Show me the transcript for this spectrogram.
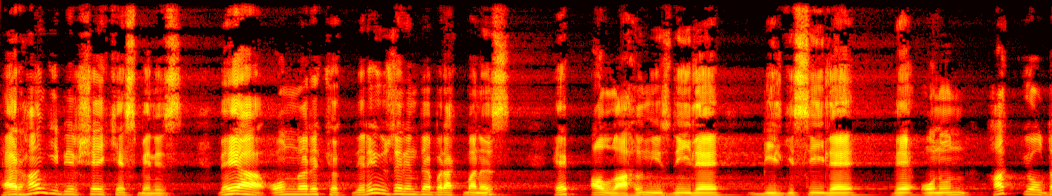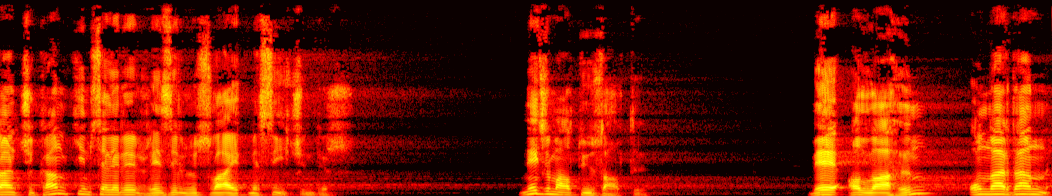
herhangi bir şey kesmeniz veya onları kökleri üzerinde bırakmanız, hep Allah'ın izniyle, bilgisiyle ve O'nun hak yoldan çıkan kimseleri rezil rüsva etmesi içindir. Necm 606 Ve Allah'ın onlardan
